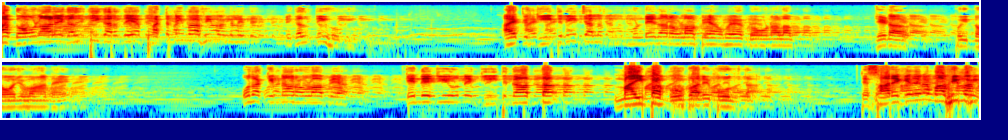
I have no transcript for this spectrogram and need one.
ਆ ਗਾਉਣ ਵਾਲੇ ਗਲਤੀ ਕਰਦੇ ਆ, ਫੱਟ ਨਹੀਂ ਮਾਫੀ ਮੰਗ ਲੈਂਦੇ। ਵੀ ਗਲਤੀ ਹੋ ਗਈ। ਆ ਇੱਕ ਗੀਤ ਨਹੀਂ, ਚੱਲ ਮੁੰਡੇ ਦਾ ਰੌਲਾ ਪਿਆ ਹੋਇਆ ਗਾਉਣ ਵਾਲਾ, ਜਿਹੜਾ ਕੋਈ ਨੌਜਵਾਨ ਹੈ। ਉਹਦਾ ਕਿੰਨਾ ਰੌਲਾ ਪਿਆ। ਕਹਿੰਦੇ ਜੀ, ਉਹਨੇ ਗੀਤ ਗਾਤਾ, ਮਾਈ ਭਾਗੋ ਬਾਰੇ ਬੋਲਤਾ। ਤੇ ਸਾਰੇ ਕਹਿੰਦੇ ਨਾ, ਮਾਫੀ ਮੰਗ।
